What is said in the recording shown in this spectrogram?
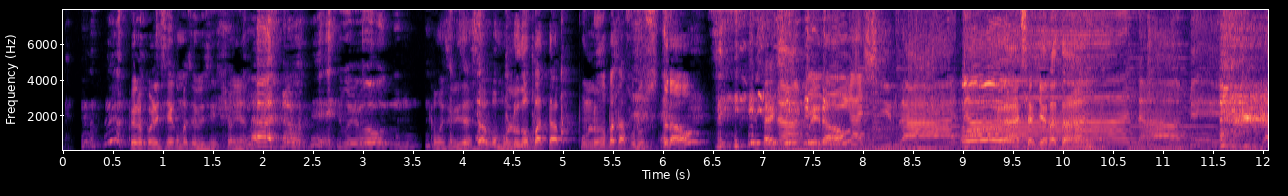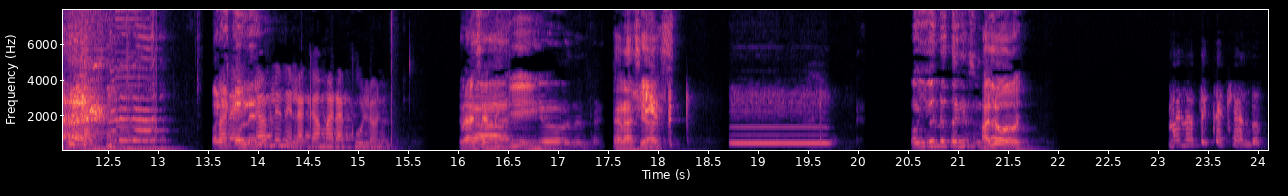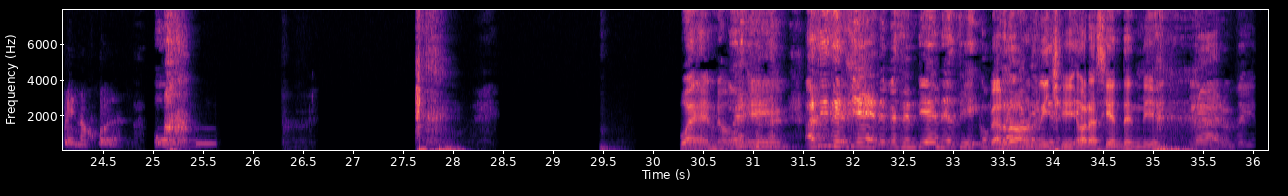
Pero parecía como si hubiese dicho ya, ¿no? Claro, huevón. Como si hubiese estado como un ludópata, un ludópata frustrado. Sí. Está desesperado. Gracias, Jonathan. Para Para el cable de la cámara culón. Gracias, Miki. Jonathan. Gracias. Oh, Jonathan es un. Aló. Mano, estoy cachando, pero no jodas. Bueno, Bueno, eh, así se entiende, me se entiende, así. perdón, tiempo. Ahora sí entendí. Claro, pe-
